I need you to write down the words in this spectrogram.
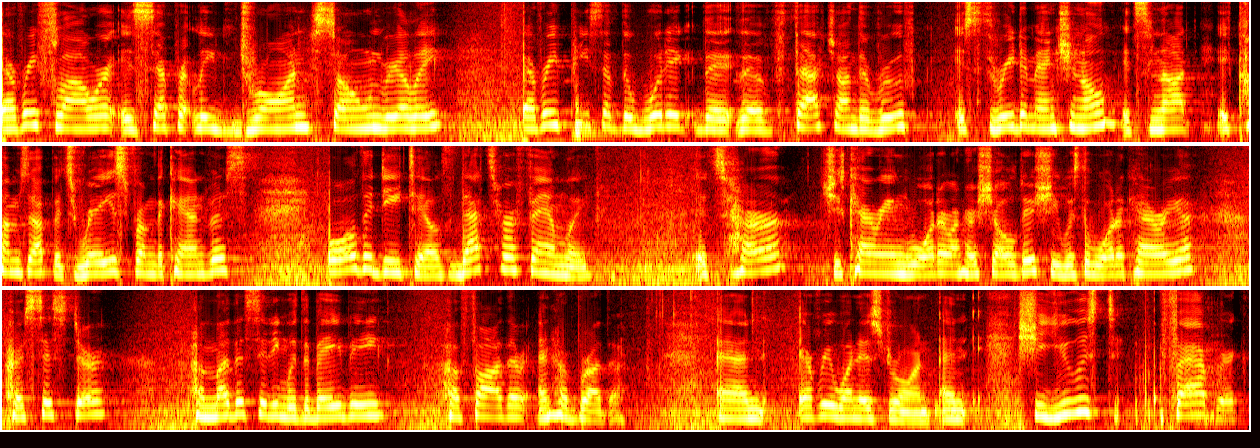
Every flower is separately drawn, sewn really. Every piece of the wood, the, the thatch on the roof is three-dimensional. It's not, it comes up, it's raised from the canvas. All the details, that's her family. It's her, she's carrying water on her shoulders, she was the water carrier. Her sister, her mother sitting with the baby, her father, and her brother. And everyone is drawn. And she used fabric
